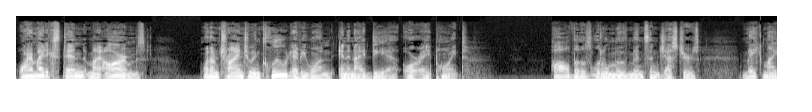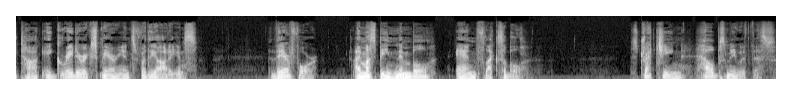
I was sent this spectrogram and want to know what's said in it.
Or I might extend my arms when I'm trying to include everyone in an idea or a point. All those little movements and gestures make my talk a greater experience for the audience. Therefore, I must be nimble and flexible. Stretching helps me with this.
